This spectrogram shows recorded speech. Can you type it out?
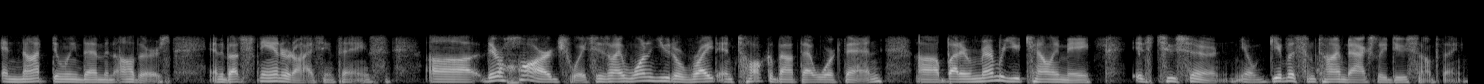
and not doing them in others, and about standardizing things. Uh, they're hard choices, and I wanted you to write and talk about that work then. Uh, but I remember you telling me it's too soon. You know, give us some time to actually do something.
